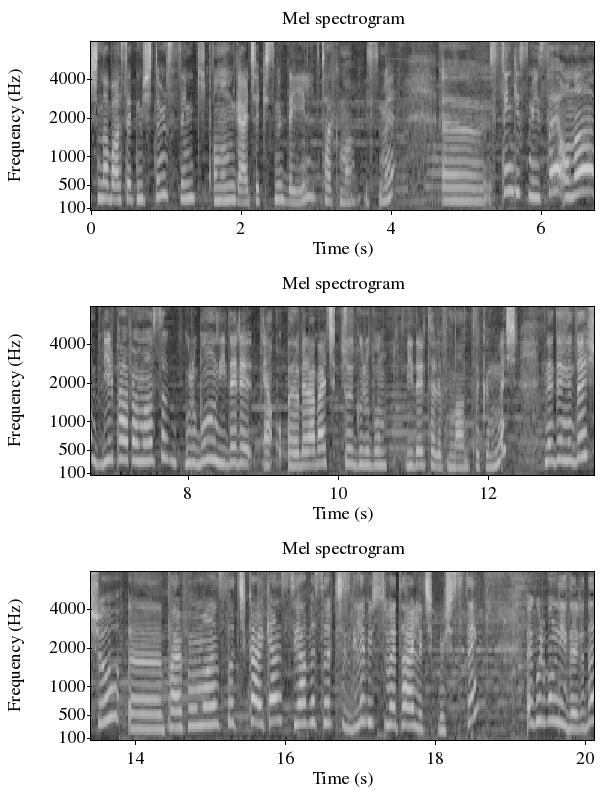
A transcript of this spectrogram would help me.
başında bahsetmiştim. Sting onun gerçek ismi değil, takma ismi. Ee, Sting ismi ise ona bir performansta grubun lideri, yani e, beraber çıktığı grubun lideri tarafından takılmış. Nedeni de şu, e, performansa çıkarken siyah ve sarı çizgili bir süveterle çıkmış Sting. Ve grubun lideri de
